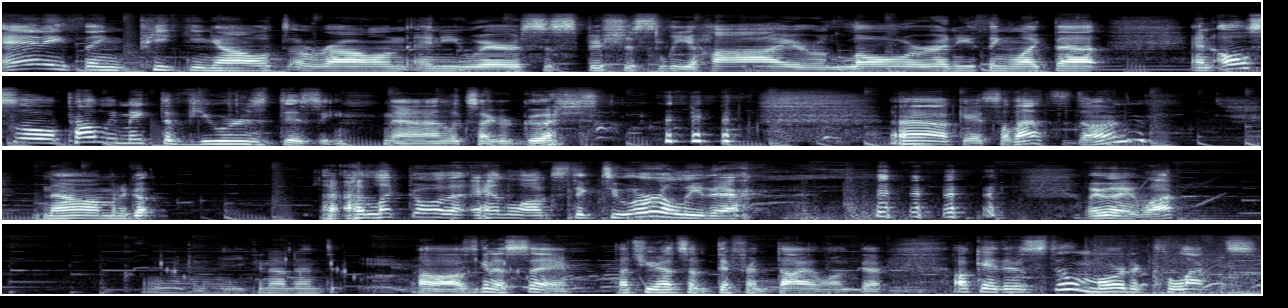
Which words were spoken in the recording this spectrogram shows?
anything peeking out around anywhere suspiciously high or low or anything like that. And also, probably make the viewers dizzy. Nah, it looks like we're good. Uh, okay, so that's done. Now I'm gonna go... I let go of the analog stick too early there. Wait, wait, what? Uh, you cannot enter... Oh, I was gonna say, thought you had some different dialogue there. Okay, there's still more to collect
